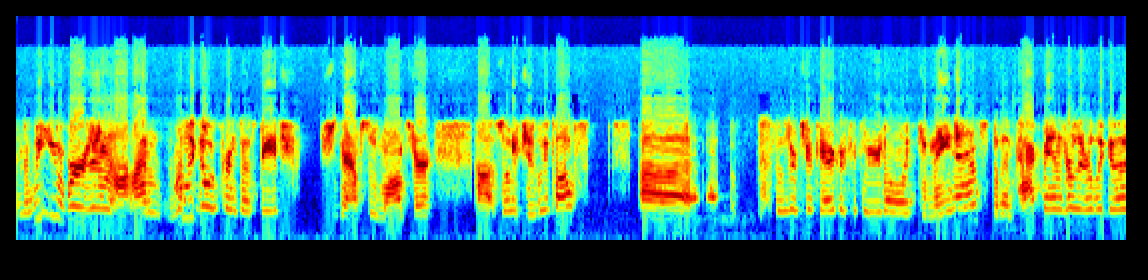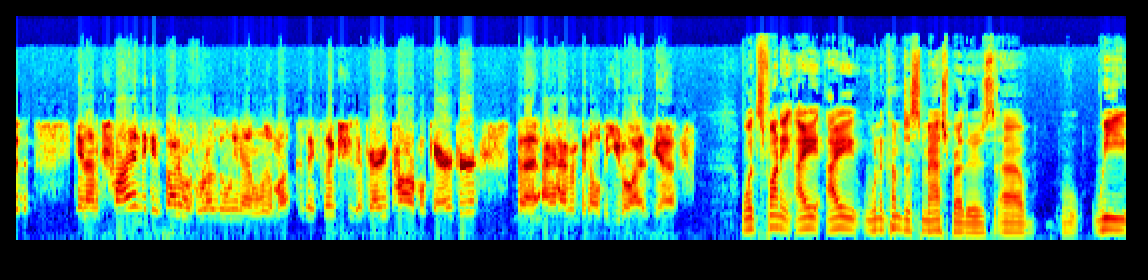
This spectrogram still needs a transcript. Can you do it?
in the Wii U version, I'm really good with Princess Peach. She's an absolute monster. Uh, so is Jigglypuff. Uh, those are two characters people you don't like to main as, but then Pac-Man's really, really good. And I'm trying to get better with Rosalina and Luma because I feel like she's a very powerful character that I haven't been able to utilize yet. Well, it's funny. I, I when it comes to Smash Brothers, uh, we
